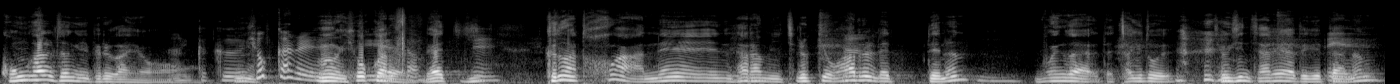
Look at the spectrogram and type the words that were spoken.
공갈성이 들어가요. 아, 그러니까 그 음. 효과를 어, 효과를 위해서. 내 이- 예. 그동안 통화 안 낸 사람이 저렇게 화를 낼 때는 음. 뭔가 자기도 정신 차려야 되겠다는 예.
